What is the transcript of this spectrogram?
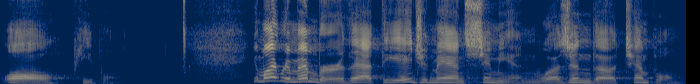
all people. You might remember that the aged man Simeon was in the temple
